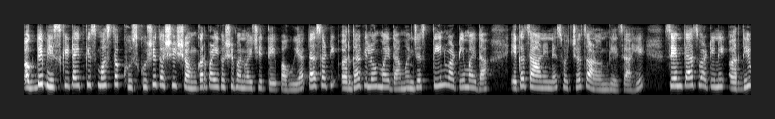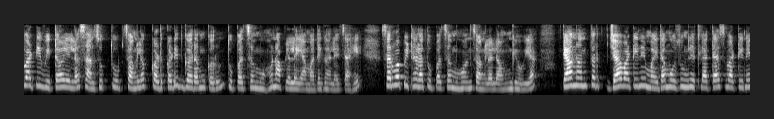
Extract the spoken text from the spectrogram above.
अगदी बिस्किटा इतकीच मस्त खुसखुशीत अशी शंकरपाळी कशी बनवायची ते पाहूया. त्यासाठी अर्धा किलो मैदा म्हणजेच तीन वाटी मैदा एका चाळणीने स्वच्छ चाळून घ्यायचा आहे. सेम त्याच वाटीने अर्धी वाटी वितळलेलं साजूक तूप चांगलं कडकडीत गरम करून तुपाचं मोहन आपल्याला यामध्ये घालायचं आहे. सर्व पिठाला तुपाचं मोहन चांगलं लावून घेऊया. त्यानंतर ज्या वाटीने मैदा मोजून घेतला त्याच वाटीने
